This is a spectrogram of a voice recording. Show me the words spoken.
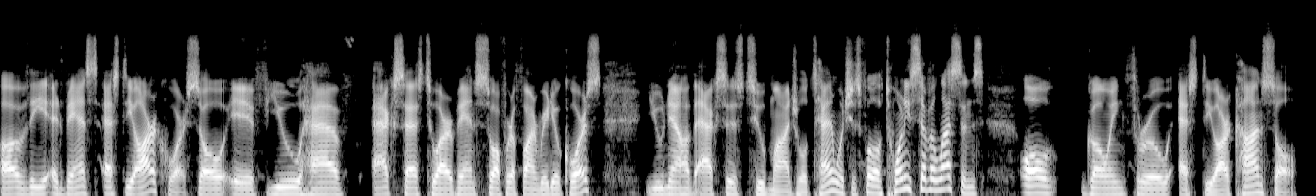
of the Advanced SDR course. So if you have access to our advanced software defined radio course, you now have access to Module 10, which is full of 27 lessons, all going through SDR console.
